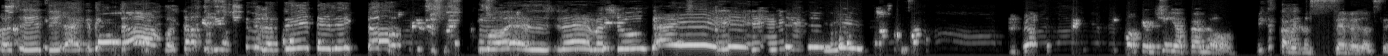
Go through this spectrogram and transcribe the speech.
רציתי רק לכתוב אותך, רציתי לכתוב כמו איזה שני משוגעים. כן, שיר יפה מאוד. מי כתב את הזבל הזה?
